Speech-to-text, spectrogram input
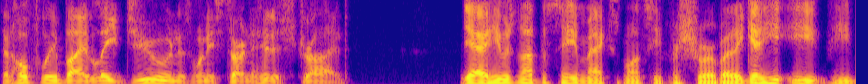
then hopefully by late June is when he's starting to hit his stride. Yeah, he was not the same Max Muncy for sure. But again, he, he, he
